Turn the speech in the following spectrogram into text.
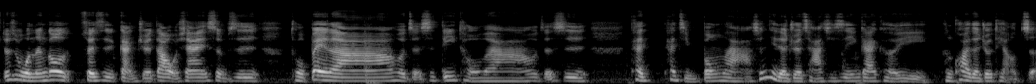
就是我能够随时感觉到我现在是不是驼背啦，或者是低头啦，或者是太太紧绷啦。身体的觉察其实应该可以很快的就调整。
